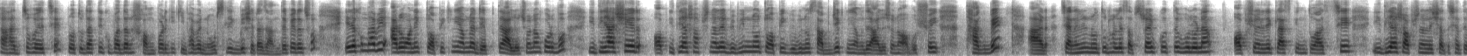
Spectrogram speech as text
সাহায্য হয়েছে। প্রত্নতাত্ত্বিক উপাদান সম্পর্কে কীভাবে নোটস লিখবে সেটা জানতে পেরেছ। এরকমভাবে আরও অনেক টপিক নিয়ে আমরা ডেপতে আলোচনা করব। ইতিহাসের, ইতিহাস অপশনালের বিভিন্ন টপিক বিভিন্ন সাবজেক্ট নিয়ে আমাদের আলোচনা অবশ্যই থাকবে। আর চ্যানেলে নতুন হলে সাবস্ক্রাইব করতে ভুলো না। অপশনালের ক্লাস কিন্তু আসছে। ইতিহাস অপশনালের সাথে সাথে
